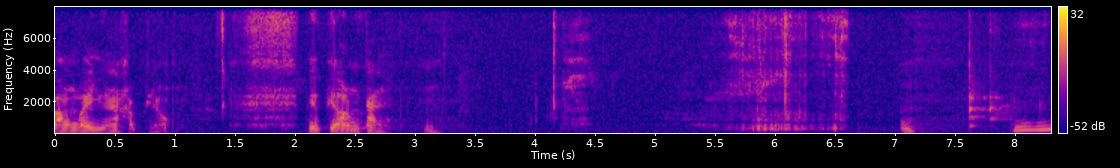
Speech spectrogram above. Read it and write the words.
บังไว้อยู่นะครับ พี่น้องเปรี้ยวๆน้ำกันอืมอืม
